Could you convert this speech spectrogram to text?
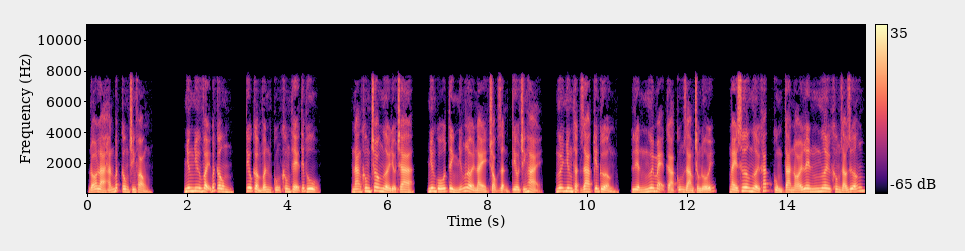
đó là hắn bất công chính phòng. Nhưng như vậy bất công, Tiêu Cẩm Vân cũng không thể tiếp thu. Nàng không cho người điều tra, nhưng cố tình những lời này chọc giận Tiêu Chính Hải, ngươi nhưng thật ra kiên cường, liền ngươi mẹ cả cũng dám chống đối. Ngày xưa người khác cùng ta nói lên ngươi không giáo dưỡng,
